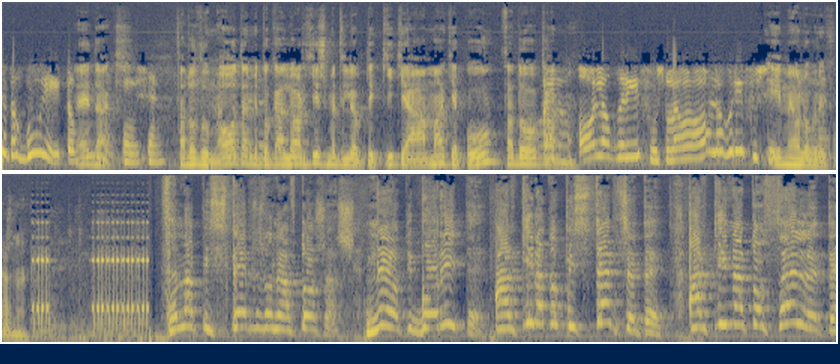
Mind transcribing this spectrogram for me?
Και τον Google. Το Ε, Google εντάξει. μου θύμισε. Θα το δούμε. Όταν με το καλό αρχίσουμε τηλεοπτική και άμα και πού, θα το κάνουμε. Όλο γρήφου, με όλο γρήφου. Είμαι ολογρήφο, ναι. Θέλω να πιστέψετε στον εαυτό σας. Ναι, ότι μπορείτε. Αρκεί να το πιστέψετε. Αρκεί να το θέλετε.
